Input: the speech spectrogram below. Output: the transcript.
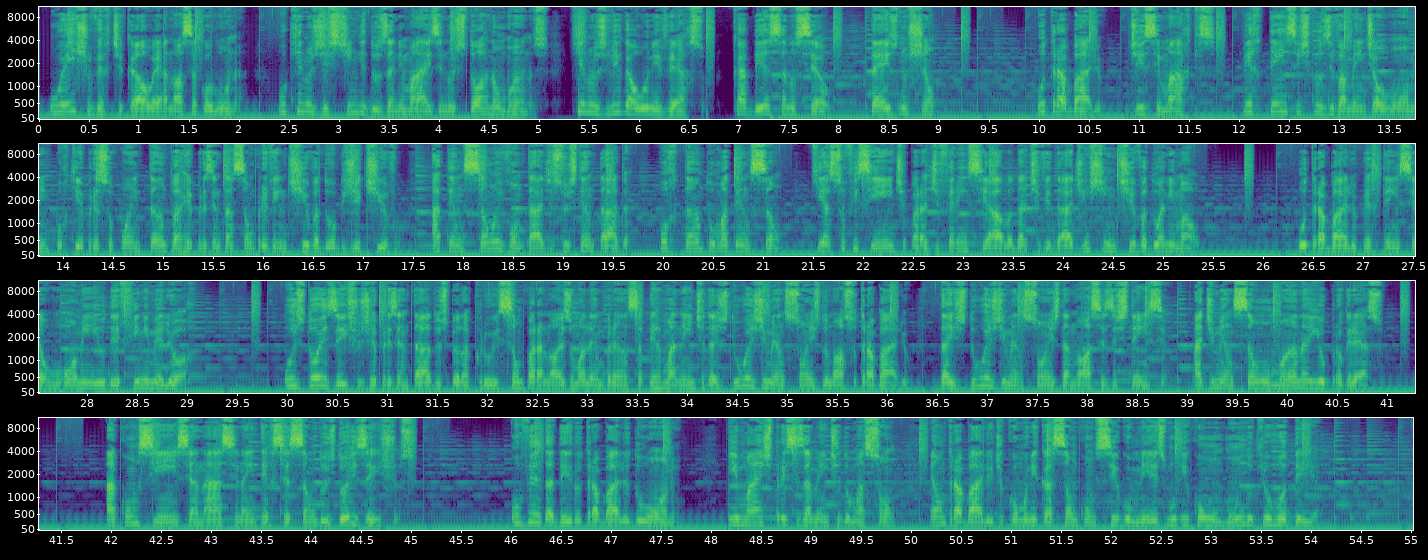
O eixo vertical é a nossa coluna, o que nos distingue dos animais e nos torna humanos, que nos liga ao universo, cabeça no céu, pés no chão. O trabalho, disse Marx, pertence exclusivamente ao homem porque pressupõe tanto a representação preventiva do objetivo, atenção e vontade sustentada, portanto uma atenção, que é suficiente para diferenciá-lo da atividade instintiva do animal. O trabalho pertence ao homem e o define melhor. Os dois eixos representados pela cruz são para nós uma lembrança permanente das duas dimensões do nosso trabalho, das duas dimensões da nossa existência, a dimensão humana e o progresso. A consciência nasce na interseção dos dois eixos. O verdadeiro trabalho do homem, e mais precisamente do maçom, é um trabalho de comunicação consigo mesmo e com o mundo que o rodeia.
